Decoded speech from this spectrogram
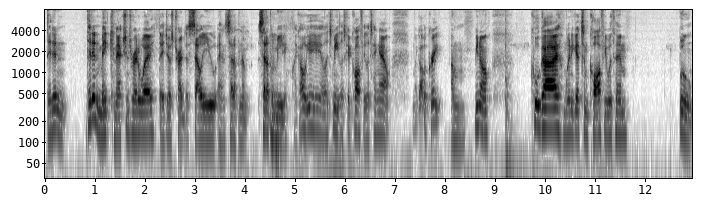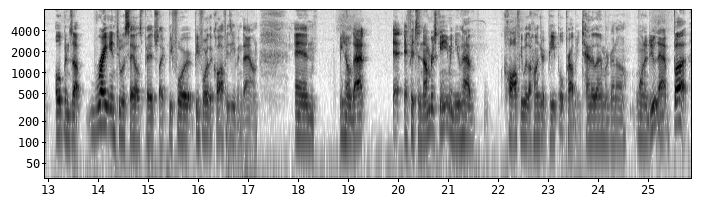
they didn't they didn't make connections right away. They just tried to sell you and set up an, a set up a hmm. meeting. Like, oh yeah, yeah, yeah, let's meet, let's get coffee, let's hang out. I'm like, oh great, I'm you know, cool guy. I'm gonna get some coffee with him. Boom, opens up right into a sales pitch like before before the coffee's even down, and you know that if it's a numbers game and you have coffee with 100 people probably 10 of them are going to want to do that but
